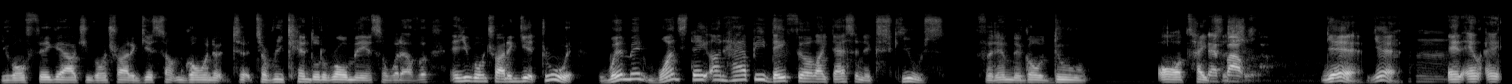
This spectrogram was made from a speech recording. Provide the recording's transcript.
you're gonna figure out you're gonna try to get something going to, to, to rekindle the romance or whatever and you're gonna try to get through it women once they unhappy they feel like that's an excuse for them to go do all types Step of out. shit yeah yeah Mm. and, and and-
